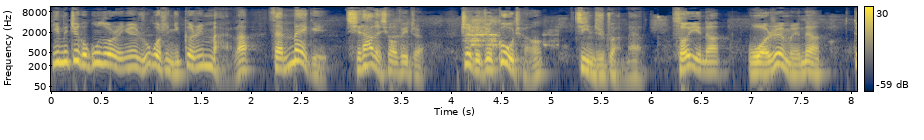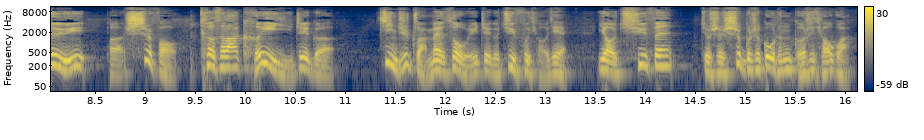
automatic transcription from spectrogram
因为这个工作人员如果是你个人买了再卖给其他的消费者，这个就构成禁止转卖了。所以呢，我认为呢，对于呃是否特斯拉可以以这个禁止转卖作为这个拒付条件，要区分就是是不是构成格式条款。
